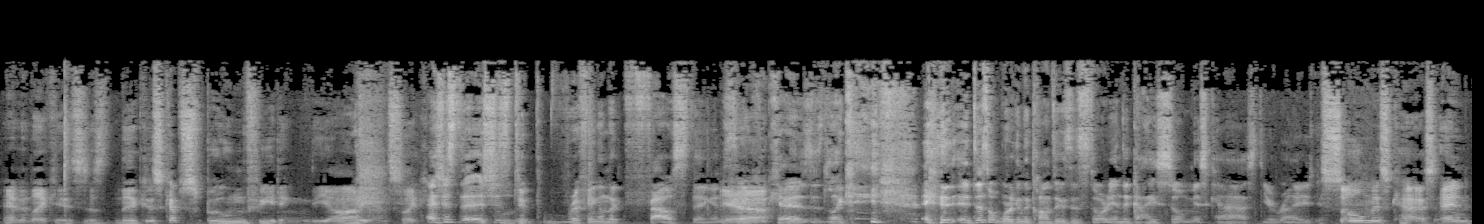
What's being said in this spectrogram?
And like it's just they just kept spoon feeding the audience, like It's just it's just riffing on the Faust thing, and it's Yeah. like who cares? It's like it, it doesn't work in the context of the story, and the guy is so miscast. You're right. so miscast and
